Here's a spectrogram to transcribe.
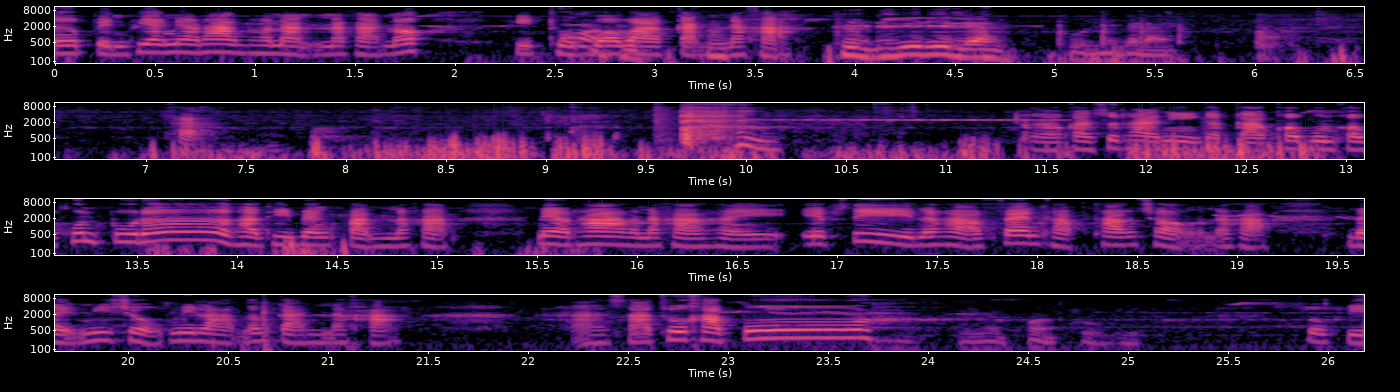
นอเป็นเพียงแนวทางเท่านั้นนะคะ เนาะผิดถูกบ่ว่ากันนะคะ คือดีดีเลยพูดนี่ก็ได้ค่ะเอาค่ะสุดท้ายนี้ก็กราบขอบคุญขอบคุณปูเดอร์ค่ะ ที่แบ่งปันนะคะ แนวทางนะคะ ให้ FC นะคะ แฟนคลับทางช่องนะคะได้มีโชคมีลาบน้ำกันนะคะค่ะสาธุค่ะปูเรื่องพ่นถูกสุข ดี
